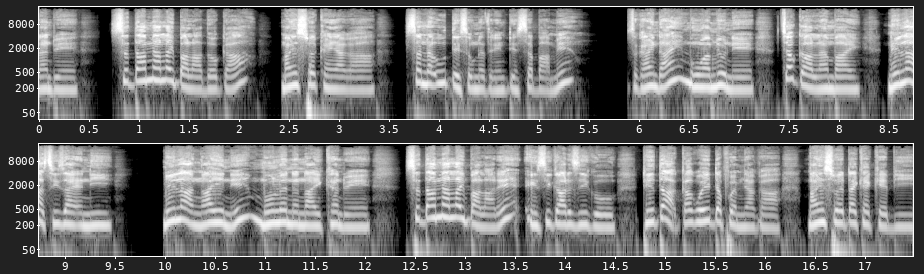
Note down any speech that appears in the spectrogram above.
လန်းတွင်စစ်သားများလိုက်ပါလာတော့ကမိုင်းဆွဲခံရက12ဦးသေဆုံးတဲ့တဲ့တင်တင်ဆက်ပါမယ်။ စကိုင်းတိုင်းမုံဝါမြို့နယ်ကြောက်ကလန်းပိုင်းနင်းလစီဆိုင်အနီးမေလ9ရက်နေ့မွန်းလွဲ2နာရီခန့်တွင်စစ်သားများလိုက်ပါလာတဲ့အိမ်စီကားတစ်စီးကိုဒေသကာကွယ်ရေးတပ်ဖွဲ့များကမိုင်းဆွဲတိုက်ခတ်ခဲ့ပြီး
